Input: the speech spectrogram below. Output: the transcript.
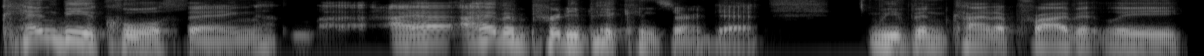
can be a cool thing. I, I have a pretty big concern, Dan. We've been kind of privately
